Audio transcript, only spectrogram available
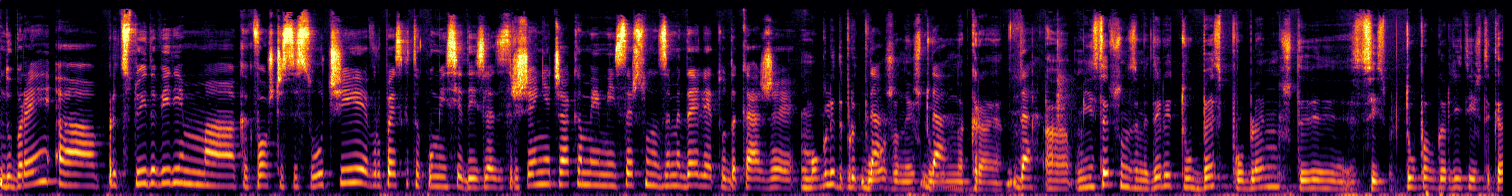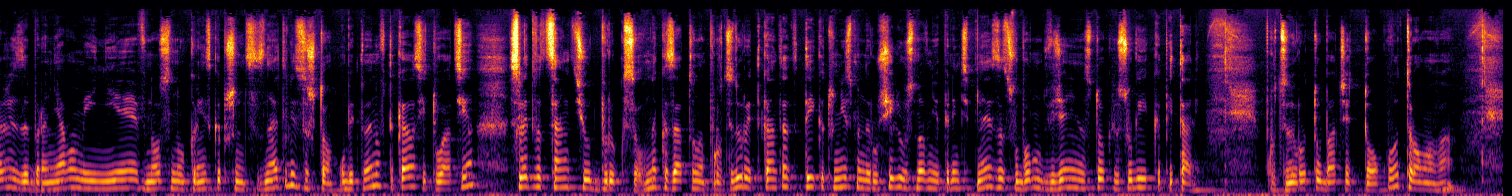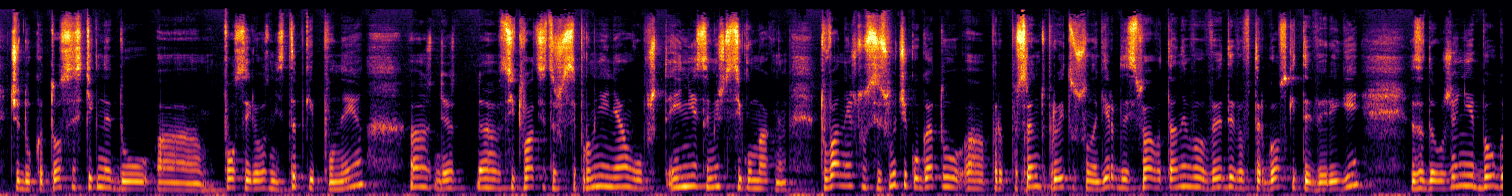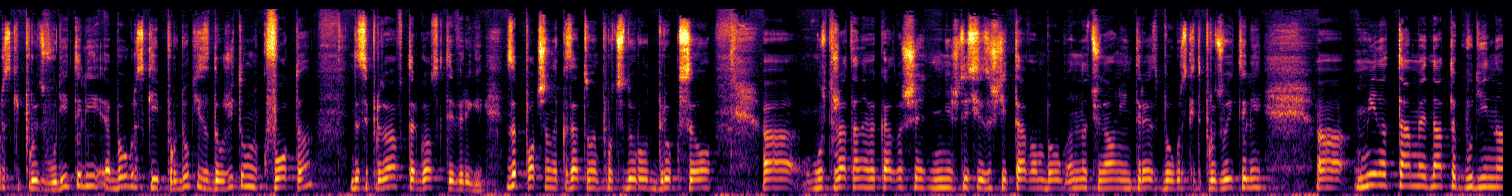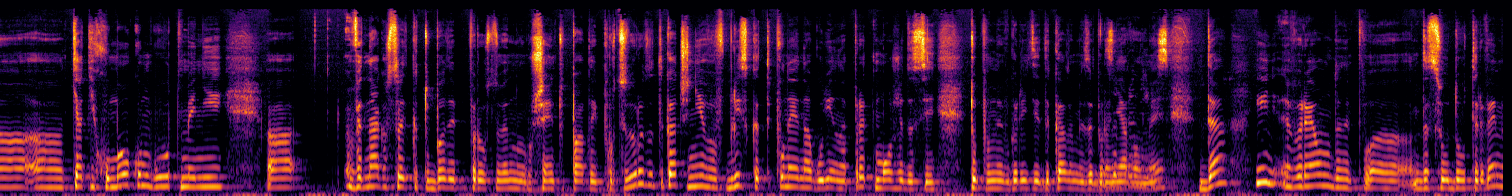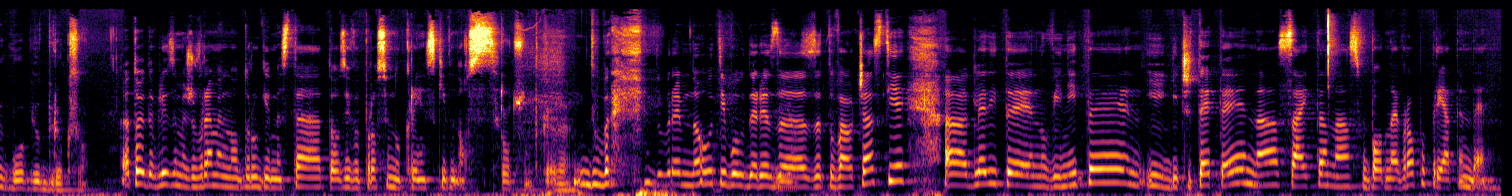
Добре, а, предстои да видим а, какво ще се случи. Европейската комисия да излезе с решение. Чакаме и Министерство на земеделието да каже. Мога ли да предположа да, нещо да, накрая? Да. А, Министерство на земеделието без проблем ще се изтупа в гърдите и ще каже забраняваме и ние вноса на украинска пшеница. Знаете ли защо? Обикновено в такава ситуация следват санкции от Брюксел, наказателна процедура и така нататък, тъй като ние сме нарушили основния принцип не за свободно движение на стоки, услуги и капитали. Процедурата обаче е толкова тромава, че докато се стигне до а, по-сериозни стъпки по нея, а, а, ситуацията ще се промени и няма въобще. И ние сами ще си го махнем. Това нещо се случи, когато а, последното правителство на ГЕРБ Десислава Танева введе в търговските вериги задължение български производители, български продукти, задължително квота да се предлагат в търговските вериги. Започна наказателна процедура от Брюксел. А, госпожа Танева казваше, ние ще си защитавам бълг... националния интерес, българските производители. А, мина там една едната година, а, тя тихомълком го отмени. А, веднага след като бъде преустановено нарушението, пада и процедурата, така че ние в близката, поне една година напред, може да си тупаме в гърдите и да казваме забраняваме. Да, и реално да, не, да се да отървем и глоби от Брюксел а той да влиза междувременно от други места, този въпрос е на украински внос. Точно така, да. Добре, добре много ти благодаря за, yes. за това участие. А, гледайте новините и ги четете на сайта на Свободна Европа. Приятен ден!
